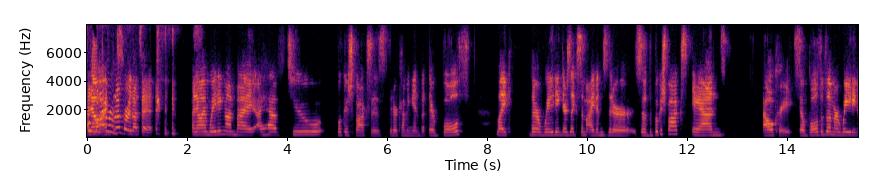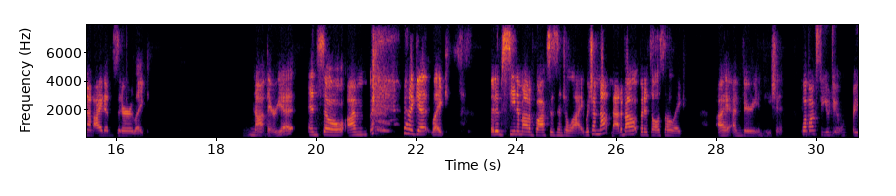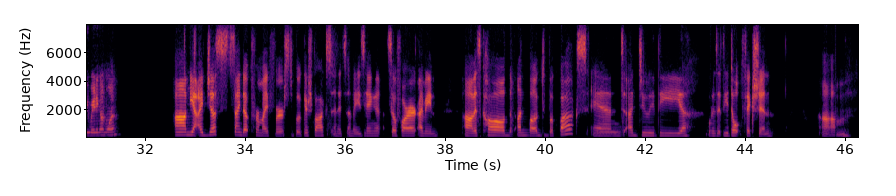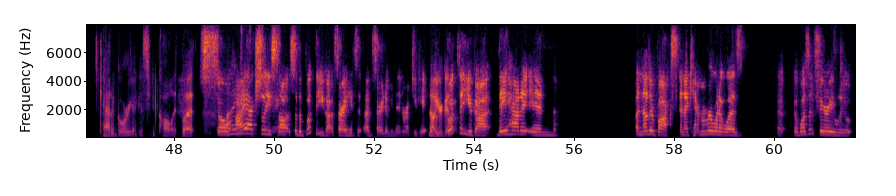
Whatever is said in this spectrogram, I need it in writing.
I know. I remember. Just, that's it. I know. I'm waiting on my. I have two bookish boxes that are coming in, but they're both like they're waiting. There's like some items that are so the bookish box and OwlCrate. So both of them are waiting on items that are like not there yet. And so I'm gonna get like an obscene amount of boxes in July, which I'm not mad about, but it's also like I, I'm very impatient. What box do you do? Are you waiting on one? Um, yeah, I just signed up for my first bookish box and it's amazing so far. I mean, um, it's called Unplugged Book Box, and I do the what is it? The adult fiction um category, I guess you could call it. But so I, I actually saw so the book that you got. Sorry, I hate to. I'm sorry, I didn't mean to interrupt you, Kate. No, you're good. Book that you got, they had it in another box, and I can't remember what it was. Uh, it wasn't FairyLoot.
